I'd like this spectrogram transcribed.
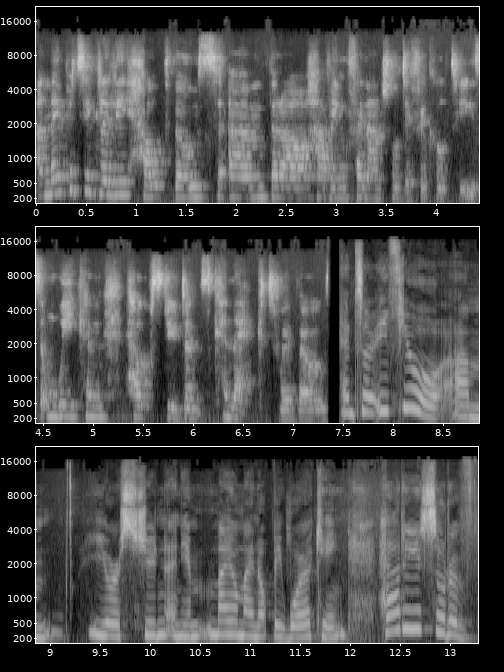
and they particularly help those um, that are having financial difficulties, and we can help students connect with those. And so, if you're um, you're a student and you may or may not be working, how do you sort of,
